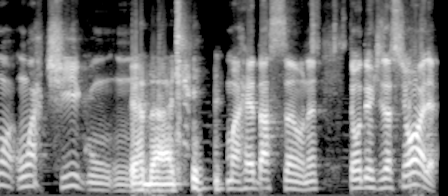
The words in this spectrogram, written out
um, um artigo, um, Verdade. uma redação, né? Então Deus diz assim: olha,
